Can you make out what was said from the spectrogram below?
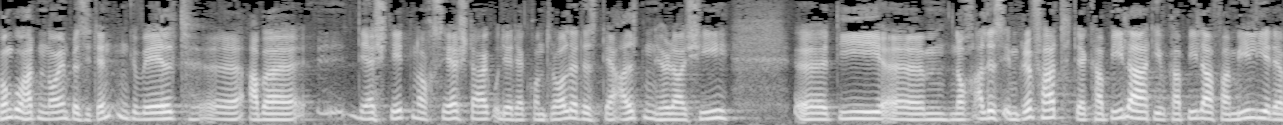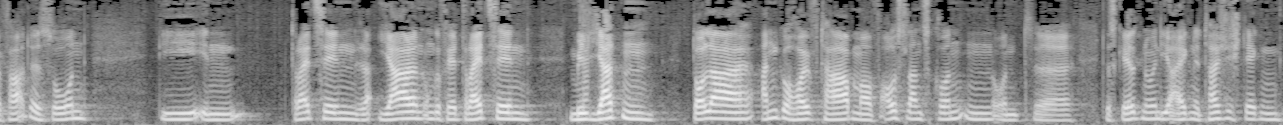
Kongo hat einen neuen Präsidenten gewählt, äh, aber der steht noch sehr stark unter der Kontrolle des, der alten Hierarchie, äh, die ähm, noch alles im Griff hat. Der Kabila, die Kabila-Familie, der Vater, Sohn, die in 13 Jahren ungefähr 13 Milliarden Dollar angehäuft haben auf Auslandskonten und äh, das Geld nur in die eigene Tasche stecken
